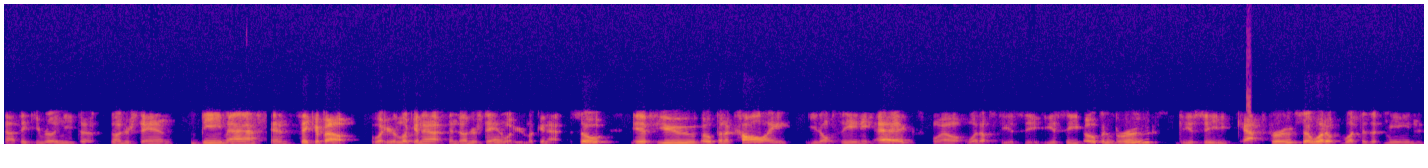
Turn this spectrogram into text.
I think you really need to understand bee math and think about what you're looking at and understand what you're looking at. So if you open a colony, you don't see any eggs. Well, what else do you see? Do you see open brood? Do you see capped brood? So what what does it mean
